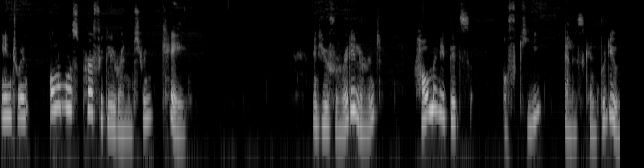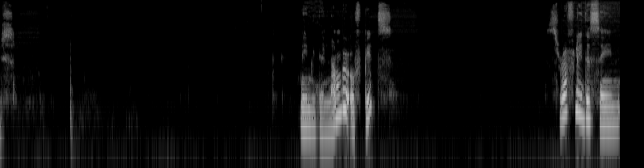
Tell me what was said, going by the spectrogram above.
into an almost perfectly random string k. And you've already learned how many bits of key Alice can produce. Namely, the number of bits is roughly the same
